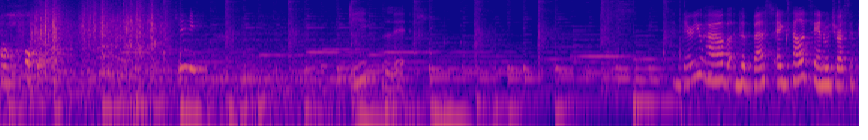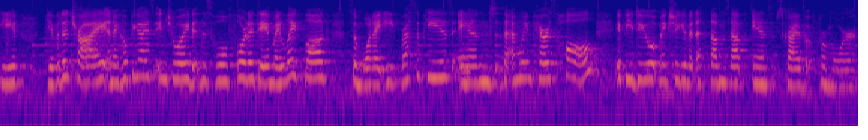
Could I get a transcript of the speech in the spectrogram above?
Oh, yay. Have the best egg salad sandwich recipe. Give it a try and I hope you guys enjoyed this whole Florida day in my life vlog, some what I eat recipes, and the Emily in Paris haul. If you do, make sure you give it a thumbs up and subscribe for more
